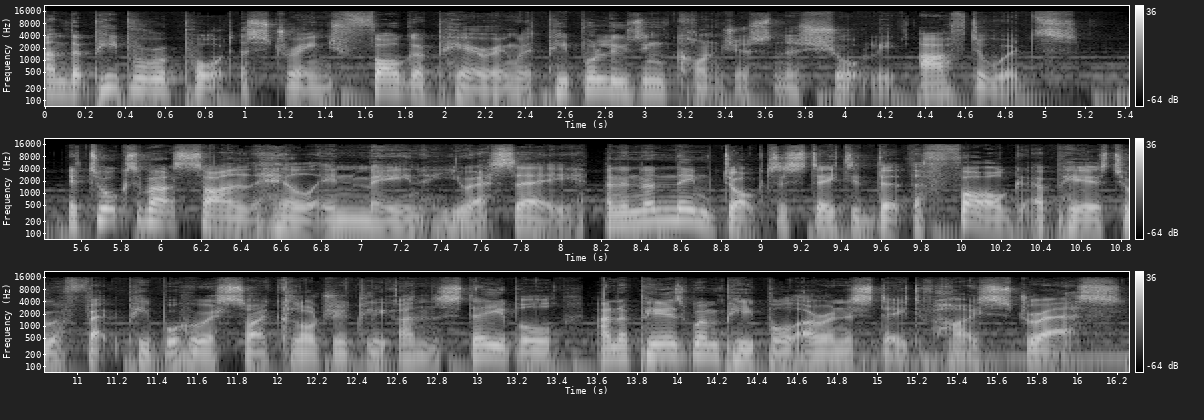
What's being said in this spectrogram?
and that people report a strange fog appearing with people losing consciousness shortly afterwards. It talks about Silent Hill in Maine, USA, and an unnamed doctor stated that the fog appears to affect people who are psychologically unstable and appears when people are in a state of high stress.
